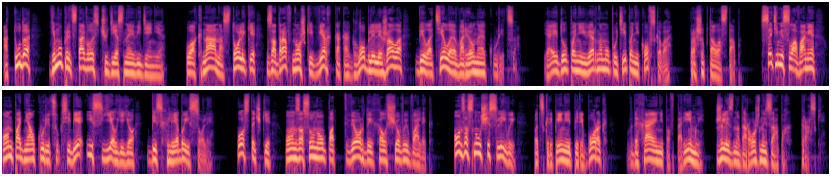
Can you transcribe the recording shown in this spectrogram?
Оттуда ему представилось чудесное видение. У окна на столике, задрав ножки вверх, как оглобли, лежала белотелая вареная курица. «Я иду по неверному пути Паниковского», прошептал Остап. С этими словами он поднял курицу к себе и съел ее без хлеба и соли. Косточки он засунул под твердый холщовый валик. Он заснул счастливый, под скрипение переборок, вдыхая неповторимый железнодорожный запах краски.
